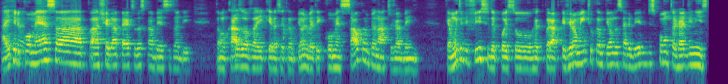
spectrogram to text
Aí que ele é. começa a, a chegar perto das cabeças ali. Então, caso o Havaí queira ser campeão, ele vai ter que começar o campeonato já bem que é muito difícil depois tu recuperar, porque geralmente o campeão da Série B ele desponta já de início.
